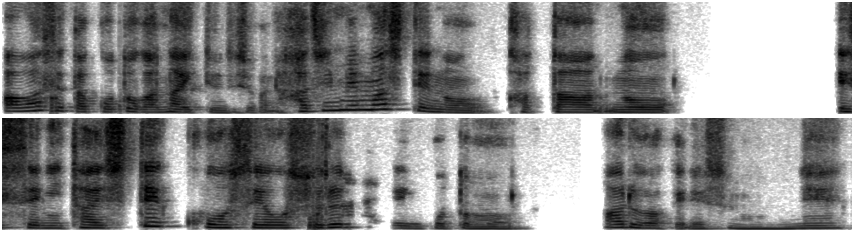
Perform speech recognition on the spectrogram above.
合わせたことがないっていうんでしょうかね、初めましての方のエッセイに対して構成をするっていうこともあるわけですもんね。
